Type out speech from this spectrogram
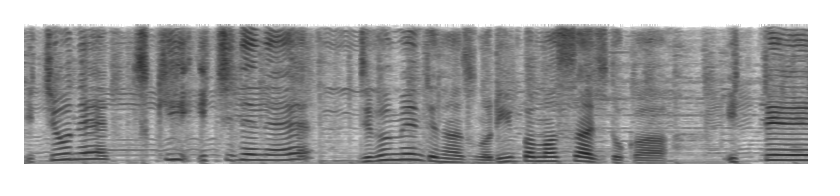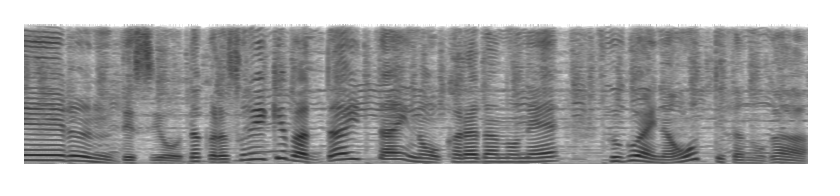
一応ね月1でね自分メンテナンスのリンパマッサージとか行ってるんですよ。だからそれ行けば大体の体のね不具合治ってたのが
